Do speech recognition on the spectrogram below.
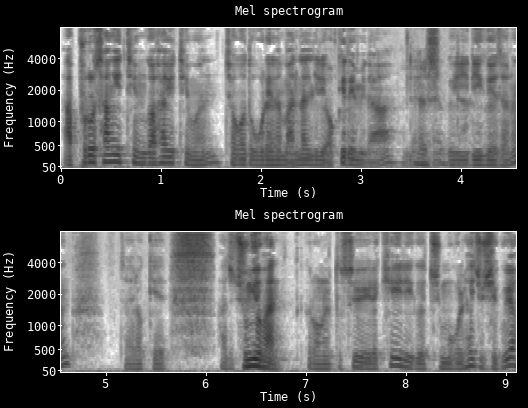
앞으로 상위 팀과 하위 팀은 적어도 올해는 만날 일이 없게 됩니다. 네. 그 이 리그에서는 자, 이렇게 아주 중요한 그런 오늘 또 수요일에 K리그 주목을 해 주시고요.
